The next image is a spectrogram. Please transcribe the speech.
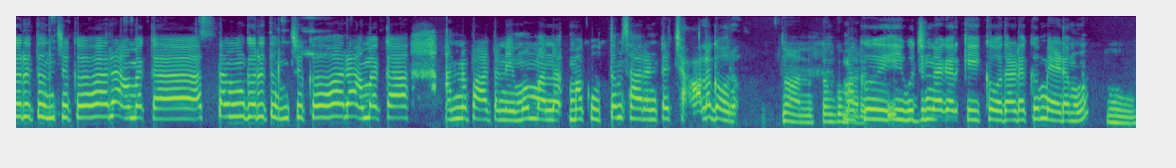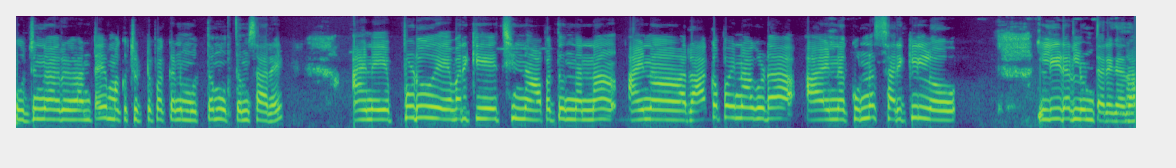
గురుతుంచుకో రామక అస్తం గురుతుంచుకో రామక అన్న పాటనేమో మన మాకు ఉత్తమ్ సార్ అంటే చాలా గౌరవం. మాకు ఈ హుజూర్ నగర్కి కోదాడకు మేడము. ఉమ్. హుజూర్ నగర్ అంటే మాకు చుట్టుపక్కల మొత్తం ఉత్తమ్ సారే. ఆయన ఎప్పుడు ఎవరికి చిన్న ఆపద ఉందన్నా ఆయన రాకపోయినా కూడా ఆయనకున్న సర్కిల్లో లీడర్లు ఉంటారు కదా.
